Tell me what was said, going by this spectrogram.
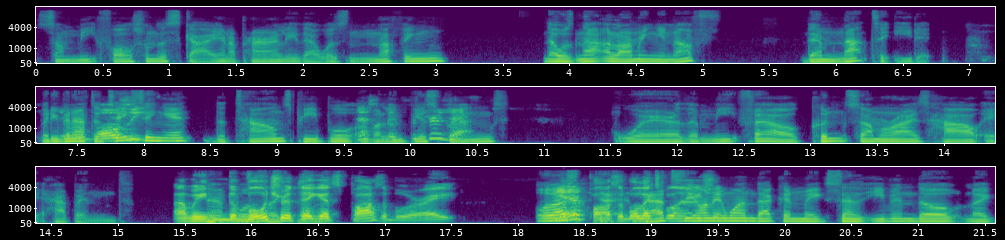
some meat falls from the sky, and apparently that was nothing that was not alarming enough them not to eat it. But even after ballsy. tasting it, the townspeople Yes, of Olympia treasure. Springs, where the meat fell, couldn't summarize how it happened. I mean, the vulture like thing, those. it's possible, right? Well, Yeah. that's Possible That's the only one that can make sense, even though, like,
